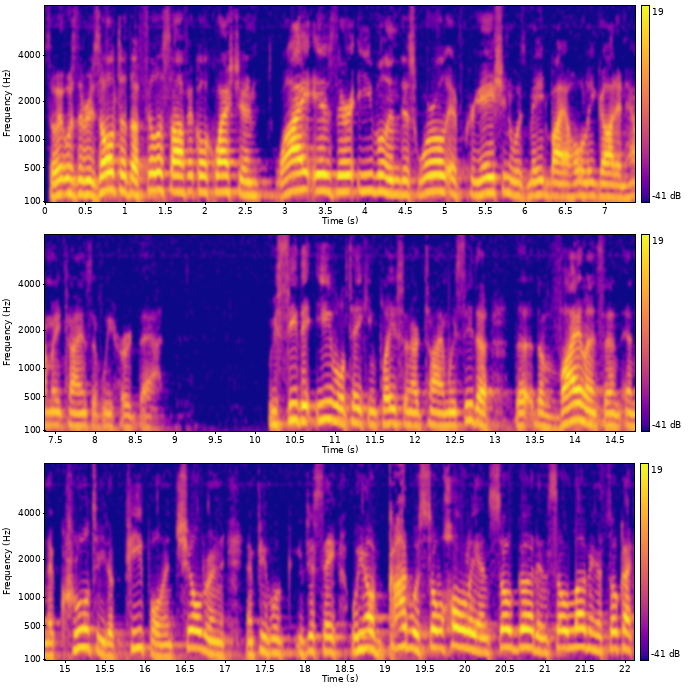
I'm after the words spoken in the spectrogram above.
So it was the result of the philosophical question why is there evil in this world if creation was made by a holy God? And how many times have we heard that? We see the evil taking place in our time. We see the, the, the violence and, and the cruelty to people and children. And people you just say, well, you know, if God was so holy and so good and so loving and so kind.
